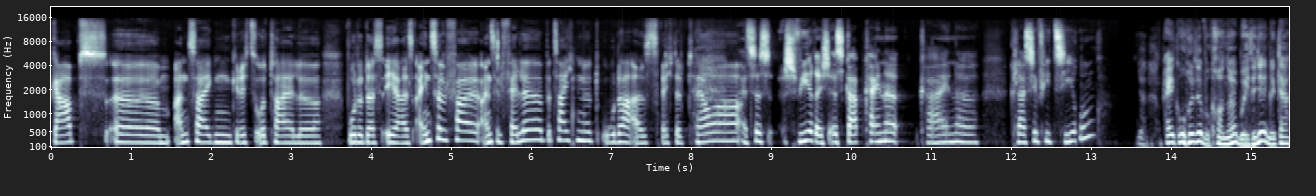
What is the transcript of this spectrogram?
Gab es ähm, Anzeigen, Gerichtsurteile? Wurde das eher als Einzelfall, Einzelfälle bezeichnet oder als rechter Terror? Es ist schwierig. Es gab keine, keine Klassifizierung. Ja, hay cũng hơi rất khó nói bởi thứ nhất người ta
